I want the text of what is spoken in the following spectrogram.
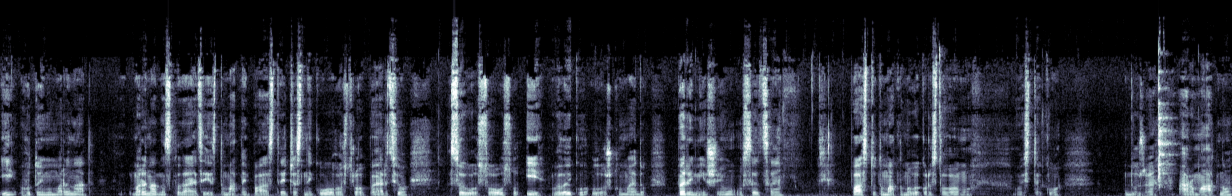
і готуємо маринад. Маринад складається із томатної пасти, часнику, гострого перцю, соєвого соусу і велику ложку меду. Перемішуємо усе це. Пасту томатну ми використовуємо ось таку дуже ароматну.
